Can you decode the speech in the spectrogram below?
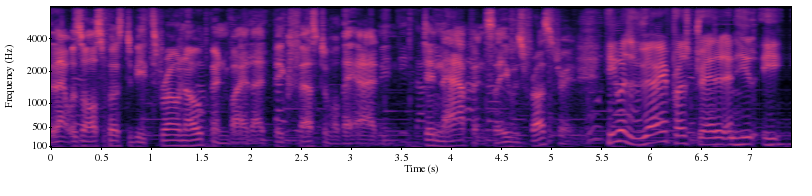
that was all supposed to be thrown open by that big festival they had. And it didn't happen. So he was frustrated. He was very frustrated. And he, he,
